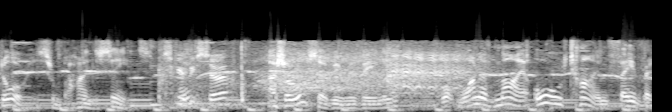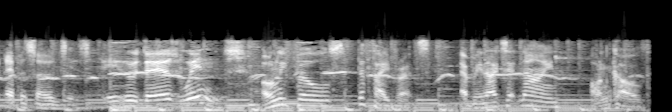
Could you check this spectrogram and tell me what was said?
stories from behind the scenes. Excuse me, sir. I shall also be revealing what one of my all-time favourite episodes is. He who dares wins. Only Fools, the favourites. Every night at 9 on Gold.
